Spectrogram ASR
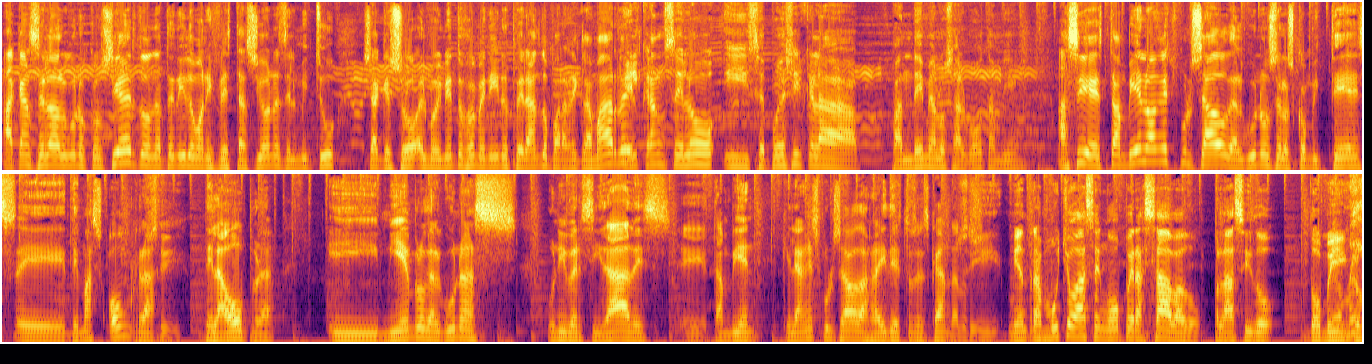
Ha cancelado algunos conciertos donde ha tenido manifestaciones del Me Too, o sea que eso, el movimiento femenino esperando para reclamarle. Él canceló y se puede decir que la pandemia lo salvó también. Así es, también lo han expulsado de algunos de los comités eh, de más honra Sí. de la ópera y miembro de algunas universidades eh, también que le han expulsado a raíz de estos escándalos. Sí. Mientras muchos hacen ópera sábado, Plácido Domingo.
